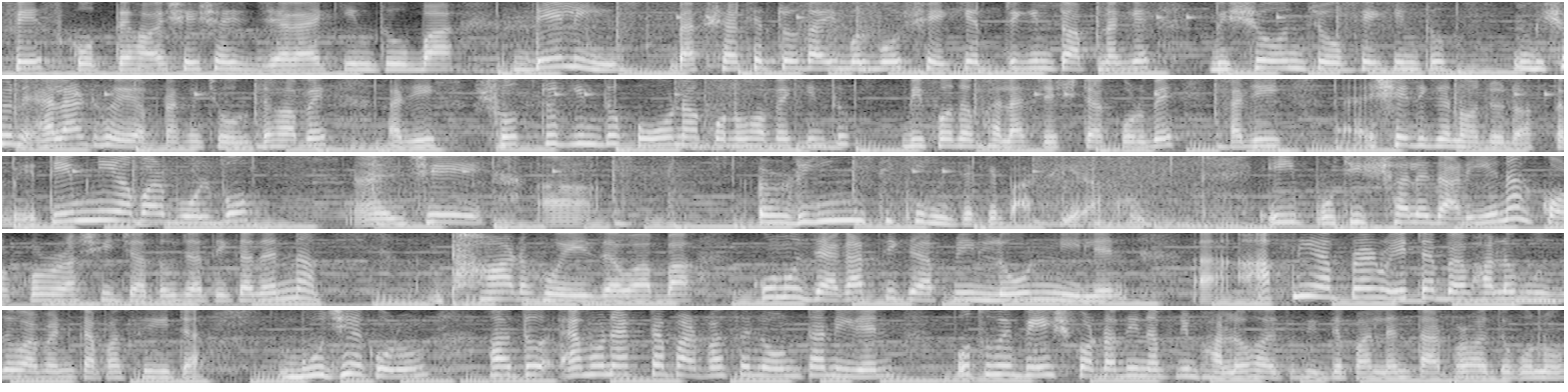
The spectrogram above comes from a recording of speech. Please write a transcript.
ফেস করতে হয়, সেই সেই জায়গায় কিন্তু বা ডেলি ব্যবসার ক্ষেত্রেও তাই বলব সেই ক্ষেত্রে কিন্তু আপনাকে ভীষণ চোখে কিন্তু, ভীষণ অ্যালার্ট হয়ে আপনাকে চলতে হবে। কাজেই শত্রু কিন্তু কোনো না কোনোভাবে কিন্তু বিপদে ফেলার চেষ্টা করবে। কাজেই সেদিকে নজর রাখতে হবে। তেমনি আবার বলব যে ঋণ থেকে নিজেকে বাঁচিয়ে রাখুন। এই পঁচিশ সালে দাঁড়িয়ে না কর্কট রাশির জাতক জাতিকাদের না ধার হয়ে যাওয়া বা কোনো জায়গার থেকে আপনি লোন নিলেন আপনি আপনার এটা ভালো বুঝতে পারবেন ক্যাপাসিটিটা বুঝে করুন, হয়তো এমন একটা পারপাসে লোনটা নিলেন, প্রথমে বেশ কটা দিন আপনি ভালো হয়তো দিতে পারলেন, তারপর হয়তো কোনো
